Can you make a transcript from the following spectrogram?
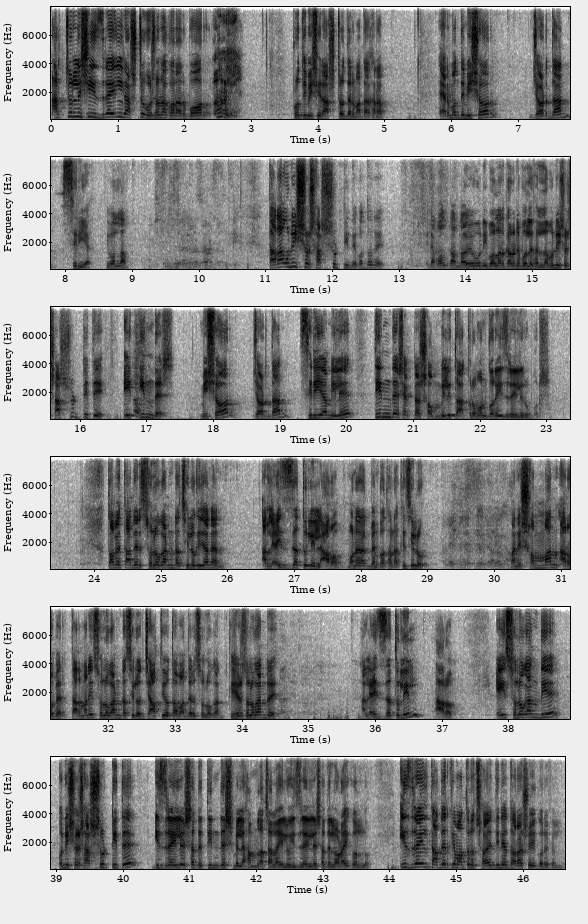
আটচল্লিশে ইসরায়েল রাষ্ট্র ঘোষণা করার পর প্রতিবেশী রাষ্ট্রদের মাথা খারাপ। এর মধ্যে মিশর, জর্দান, সিরিয়া। কি বললাম? তারা উনিশশো সাতষট্টিতে, কত রে? এটা বলতাম না উনি বলার কারণে বলে ফেললাম। উনিশশো সাতষট্টিতে এই তিন দেশ, মিশর, জর্দান, সিরিয়া মিলে তিন দেশ একটা সম্মিলিত আক্রমণ করে ইসরায়েলের উপর। তবে তাদের স্লোগানটা ছিল কি জানেন? আল্লাহ ইজ্জাতুলিল আরব। মনে রাখবেন কথাটা, কি ছিল? মানে সম্মান আরবের। তার মানে স্লোগানটা ছিল জাতীয়তাবাদের স্লোগান। কিসের স্লোগান রে? আল ইজ্জাতুলিল আরব। এই স্লোগান দিয়ে উনিশশো সাতষট্টিতে ইসরায়েলের সাথে তিন দেশ মিলে হামলা চালাইলো, ইসরায়েলের সাথে লড়াই করল। ইসরায়েল তাদেরকে মাত্র ছয় দিনে ধরাশয়ী করে ফেলল।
